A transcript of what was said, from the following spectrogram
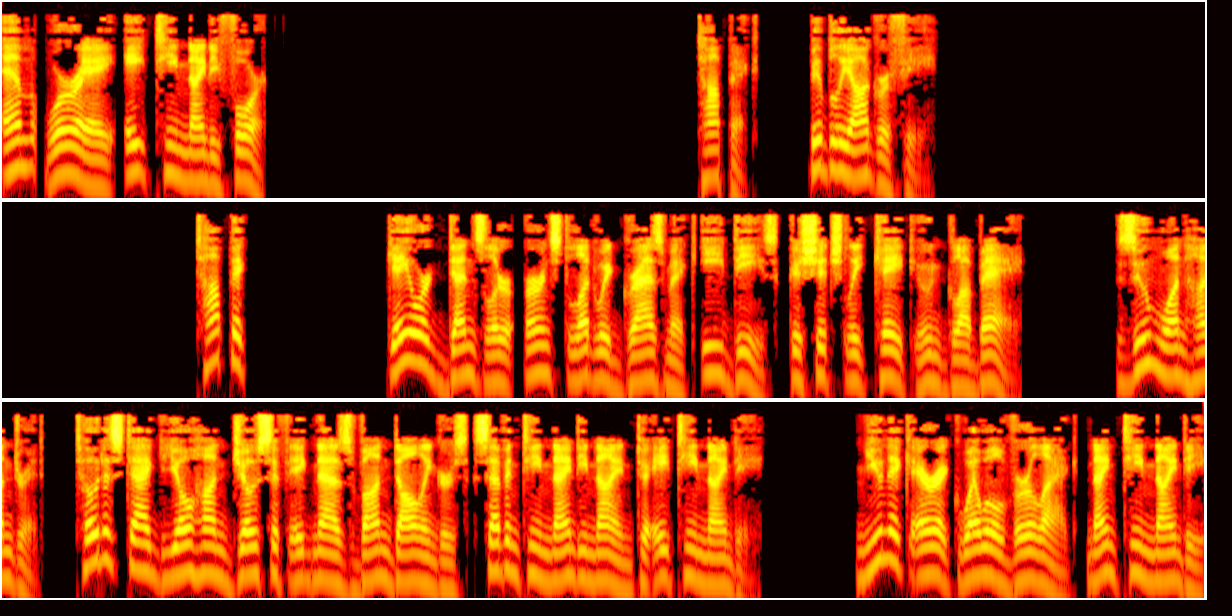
M. Warre, 1894 Topic: Bibliography. Georg Denzler, Ernst Ludwig Grasmick, eds. Geschichtlichkeit und Glaube. Zoom 100. Todestag Johann Joseph Ignaz von Dollingers 1799 Munich Erich Wewel Verlag, 1990,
